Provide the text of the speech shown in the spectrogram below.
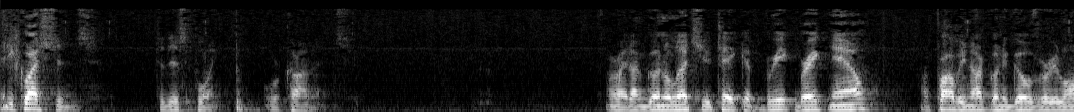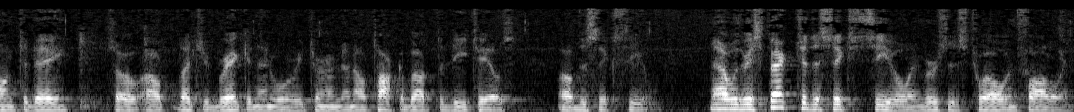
Any questions to this point or comments? All right, I'm going to let you take a break, break now. I'm probably not going to go very long today, so I'll let you break and then we'll return and I'll talk about the details of the sixth seal. Now, with respect to the sixth seal in verses 12 and following,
